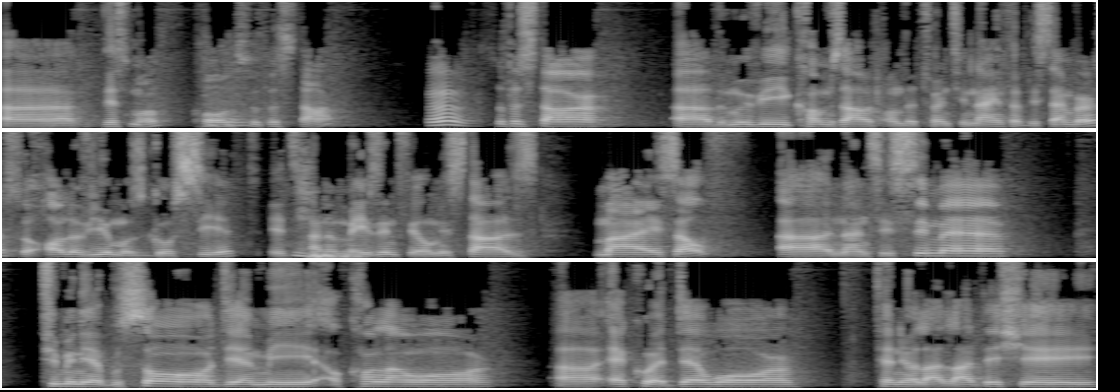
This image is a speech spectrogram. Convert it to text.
uh, this month called Mm-hmm. Superstar. Superstar, uh, the movie comes out on the 29th of December, so all of you must go see it. It's an amazing film. It stars myself, uh, Nancy Isime, Timini Egbuson, Deyemi, Okanlawon, uh, Eku Edewor, Teniola Aladese,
